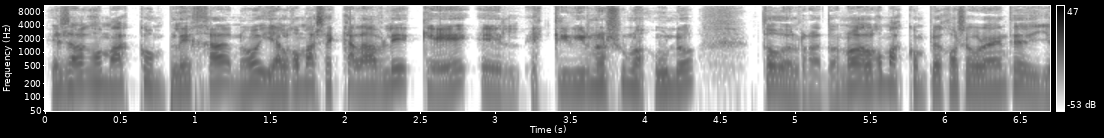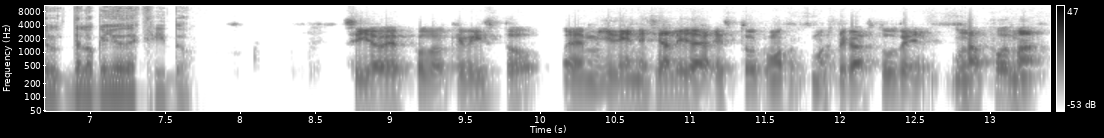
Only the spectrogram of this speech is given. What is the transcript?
es algo más compleja, ¿no? Y algo más escalable que el escribirnos uno a uno todo el rato, ¿no? Algo más complejo seguramente de, lo que yo he descrito. Sí, a ver, por lo que he visto, eh, mi idea inicial era esto, como, explicabas tú, de una forma,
